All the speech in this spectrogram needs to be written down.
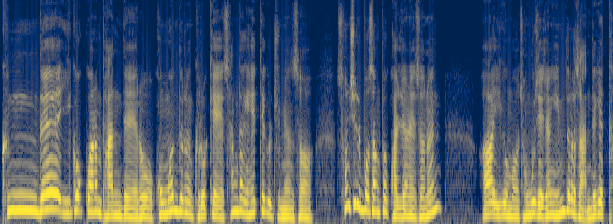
근데 이것과는 반대로 공무원들은 그렇게 상당히 혜택을 주면서 손실보상법 관련해서는 아 이거 뭐 정부 재정이 힘들어서 안 되겠다.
